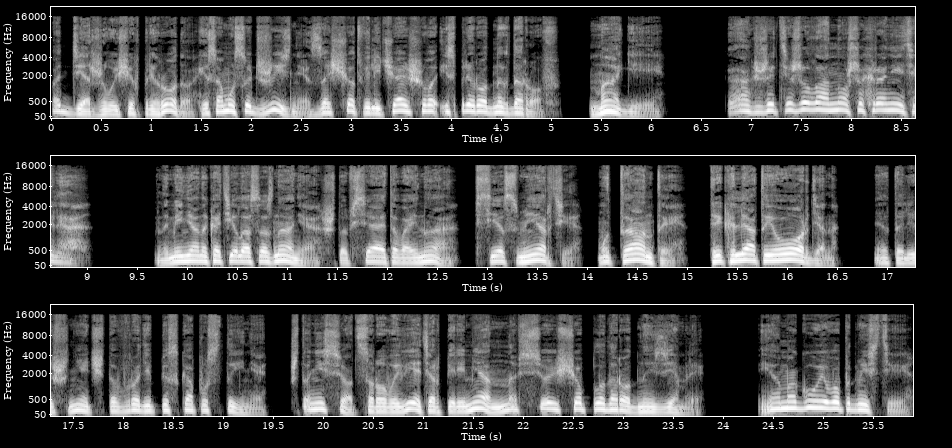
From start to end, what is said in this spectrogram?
поддерживающих природу и саму суть жизни за счет величайшего из природных даров — магии. «Как же тяжела ноша Хранителя!» На меня накатило осознание, что вся эта война, все смерти, мутанты, треклятый орден это лишь нечто вроде песка пустыни, что несет суровый ветер перемен на все еще плодородные земли. Я могу его подмести,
